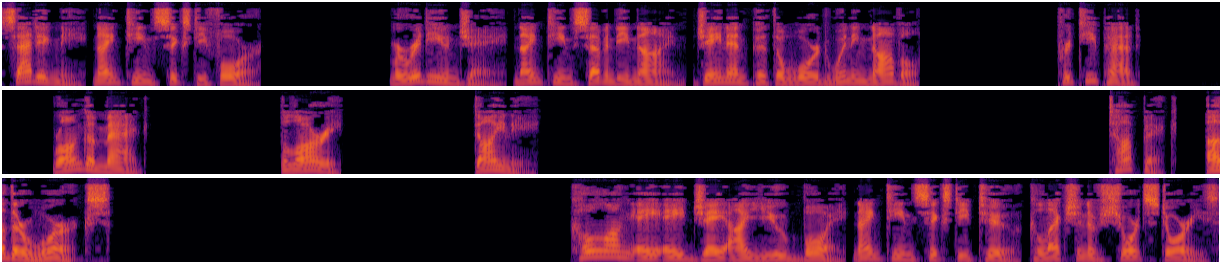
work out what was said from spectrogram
Satigni 1964. Mrityunjay 1979 Jnanpith Award-winning novel. Pratipad Ranga Mag Bellari. Daini. Other works. Kolong Aajiu Boy 1962 collection of short stories.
